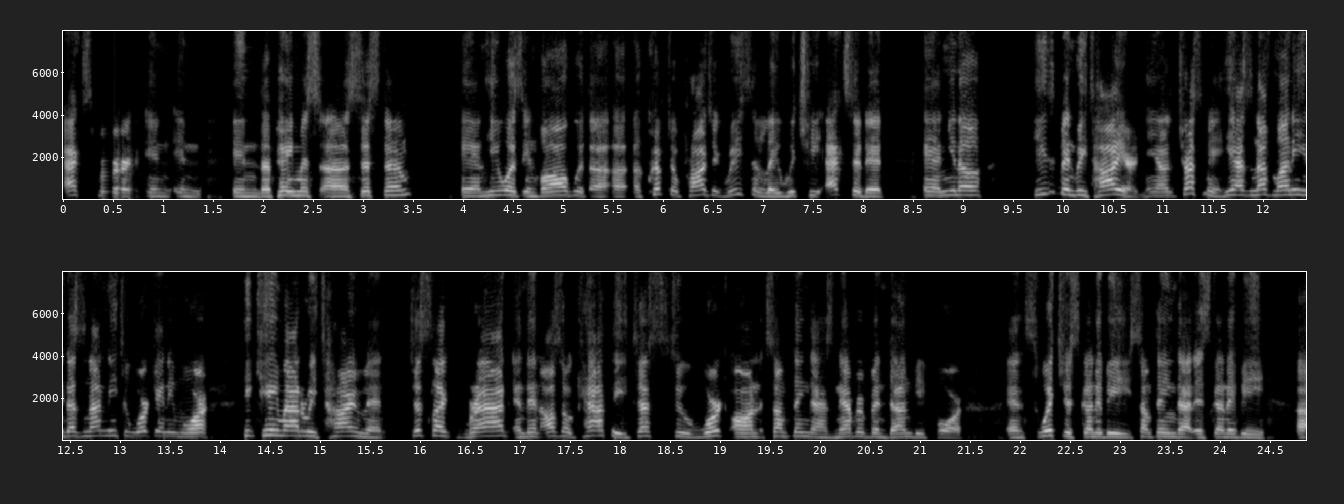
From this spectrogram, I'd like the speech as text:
expert in in in the payments uh, system, and he was involved with a, a, a crypto project recently, which he exited. And you know, he's been retired. You know, trust me, he has enough money. He does not need to work anymore. He came out of retirement, just like Brad, and then also Kathy, just to work on something that has never been done before. And Switch is going to be something that is going to be a,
